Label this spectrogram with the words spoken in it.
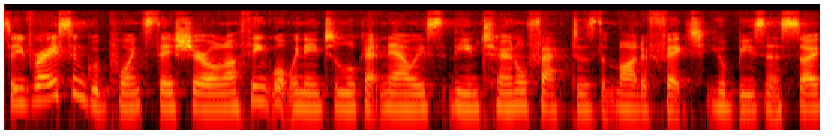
So you've raised some good points there, Cheryl. And I think what we need to look at now is the internal factors that might affect your business. So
